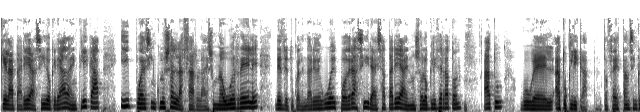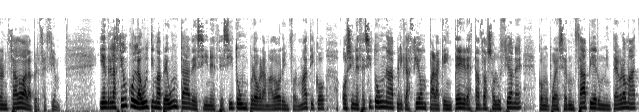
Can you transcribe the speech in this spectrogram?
que la tarea ha sido creada en ClickUp y puedes incluso enlazarla. Es una URL desde tu calendario de Google, podrás ir a esa tarea en un solo clic de ratón a tu Google, a tu ClickUp. Entonces están sincronizados a la perfección. Y en relación con la última pregunta de si necesito un programador informático o si necesito una aplicación para que integre estas dos soluciones, como puede ser un Zapier, un Integromat,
